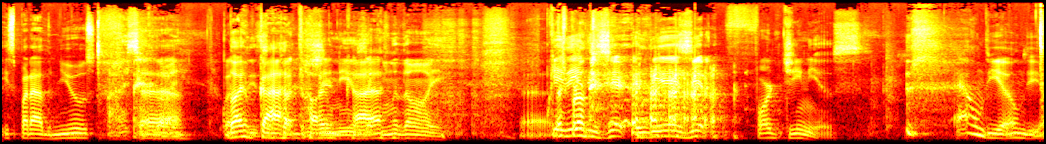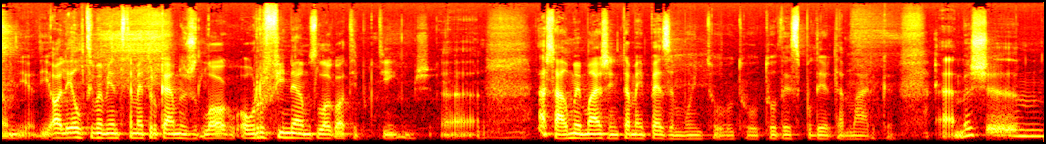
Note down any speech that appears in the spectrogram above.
e separado News. Ah, isso é que Ah, dói. dói um bocado, 4G dói um News, É bocado. que me dói. Porque mas pronto. é dizer, é dizer for genius. É um dia, um dia, um dia. um dia. Olha, ultimamente também trocámos logo, ou refinamos o logótipo que tínhamos. Ah, lá está, uma imagem também pesa muito todo, todo esse poder da marca. Ah, mas hum,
